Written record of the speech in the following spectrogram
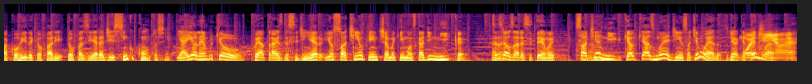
a corrida que eu, faria, que eu fazia era de cinco contos, assim. E aí eu lembro que eu fui atrás desse dinheiro e eu só tinha o que a gente chama aqui em Montes Claros de nica. Vocês já usaram esse termo aí? Só tinha nica, que é o que é as moedinhas, só tinha moeda. Só tinha, que Moedinha, moeda. é.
